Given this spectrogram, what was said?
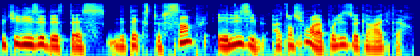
Utilisez des, textes simples et lisibles. Attention à la police de caractère.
